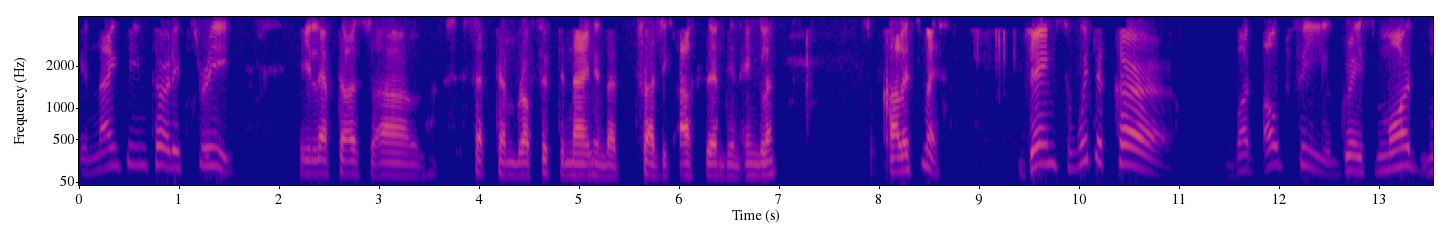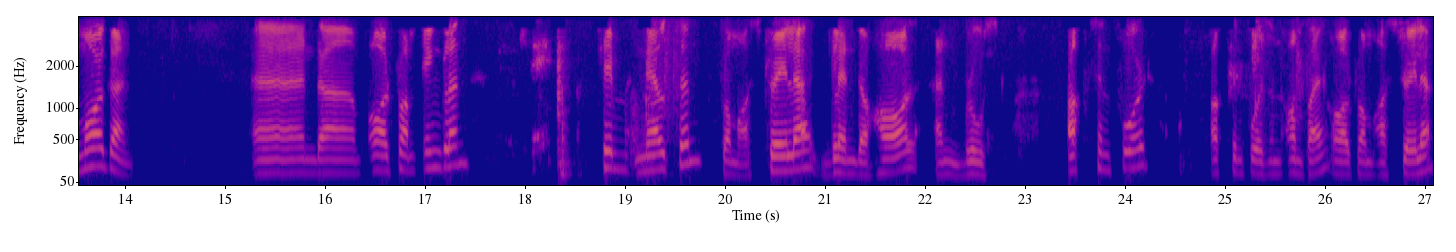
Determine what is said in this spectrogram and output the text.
in 1933. He left us uh, September of 59 in that tragic accident in England. So Collie Smith. James Whitaker, Bud Outfield, Grace Morgan, and um, all from England. Tim Nelson from Australia, Glenda Hall, and Bruce Oxenford. Oxenford is an umpire, all from Australia.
